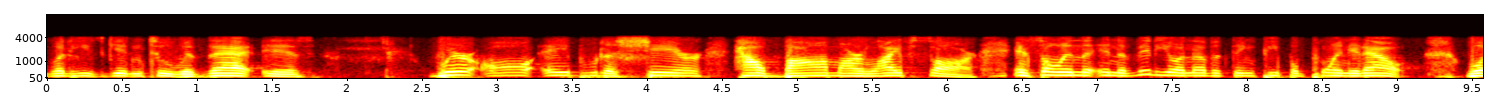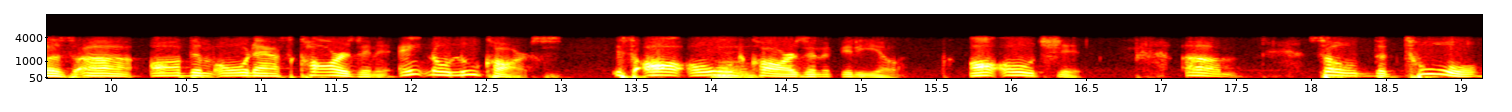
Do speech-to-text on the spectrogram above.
what he's getting to with that is we're all able to share how bomb our lives are. And so in the in the video, another thing people pointed out was uh, all them old ass cars in it. Ain't no new cars. It's all old cars in the video, all old shit. Um, so the tool,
